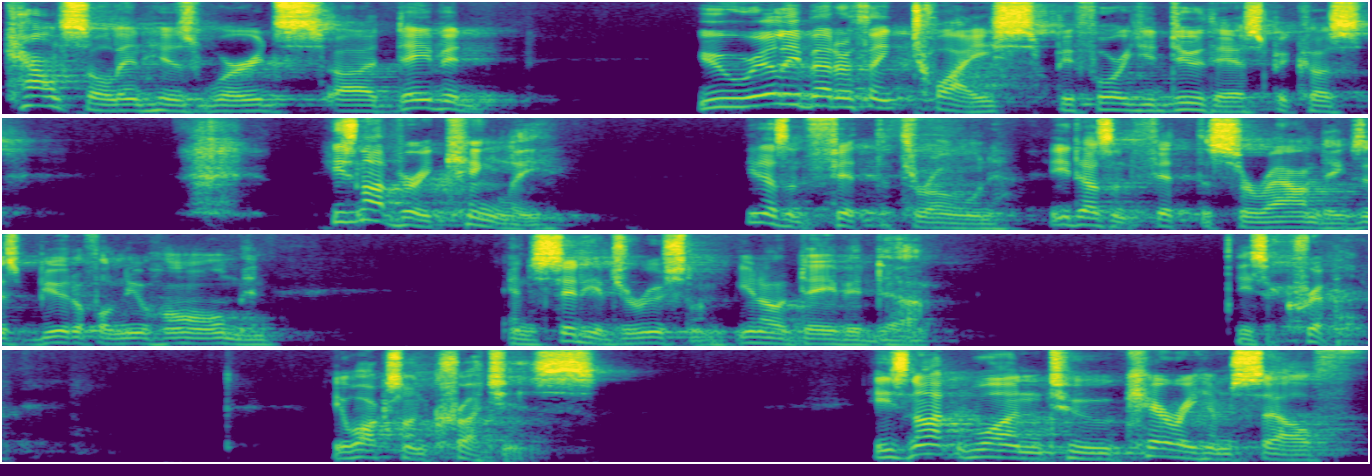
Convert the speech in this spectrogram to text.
counsel in his words. Uh, David, you really better think twice before you do this because he's not very kingly. He doesn't fit the throne. He doesn't fit the surroundings, this beautiful new home and in the city of Jerusalem. You know, David, uh, he's a cripple. He walks on crutches. He's not one to carry himself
